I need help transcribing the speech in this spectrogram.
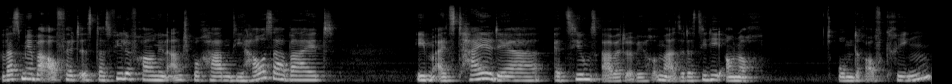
Was mir aber auffällt, ist, dass viele Frauen den Anspruch haben, die Hausarbeit eben als Teil der Erziehungsarbeit oder wie auch immer, also dass die die auch noch obendrauf kriegen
